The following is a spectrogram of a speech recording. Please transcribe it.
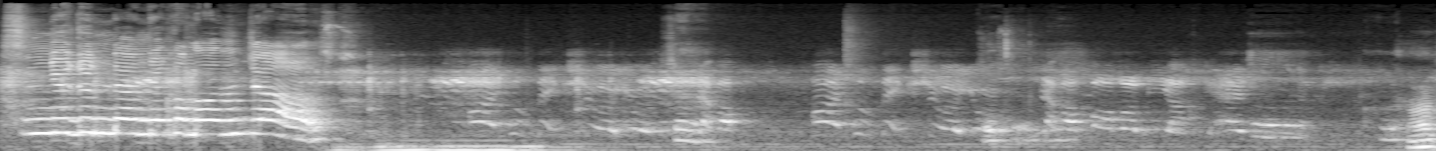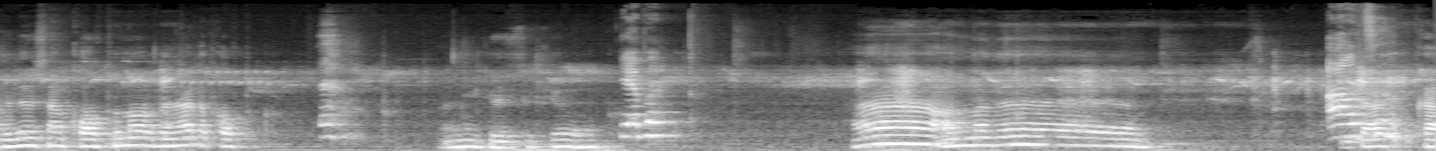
Sizin yüzünden Ha dedin sen koltuğun orada. Nerede koltuk? Hani gözüküyor. Ya bak. Ha anladım. Bir Altın, dakika.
